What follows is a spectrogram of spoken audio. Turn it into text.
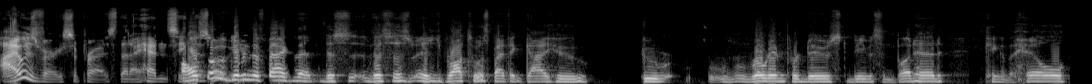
I was very surprised that I hadn't seen this Also, given the fact that this this is, is brought to us by the guy who who wrote and produced Beavis and Butthead, King of the Hill,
